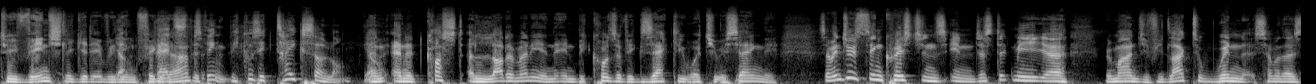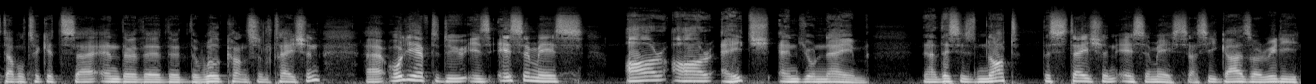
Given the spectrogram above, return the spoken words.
to eventually get everything Yeah, figured that's out. That's the thing because it takes so long. Yeah. And, and it costs a lot of money, and, and because of exactly what you were saying there. Some interesting questions in. Just let me uh, remind you if you'd like to win some of those double tickets uh, and the, the, the, the will consultation, uh, all you have to do is SMS RRH and your name. Now, this is not the station SMS. I see guys are already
